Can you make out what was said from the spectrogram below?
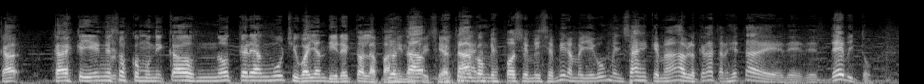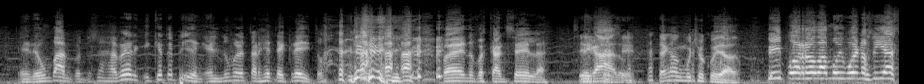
Ca- cada, vez que lleguen esos comunicados, no crean mucho y vayan directo a la Yo página estaba, oficial. estaba Claro. con mi esposa y me dice, mira, me llegó un mensaje que me van a bloquear la tarjeta de, de- de débito de un banco. Entonces, a ver, ¿y qué te piden? El número de tarjeta de crédito. bueno, pues cancela. Sí, Legado. sí, sí. Tengan mucho cuidado. Pipo arroba, muy buenos días.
